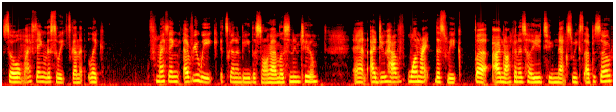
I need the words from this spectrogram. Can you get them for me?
So my thing this week's gonna like for my thing every week. It's gonna be the song I'm listening to. And I do have one right this week, but I'm not gonna tell you to next week's episode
